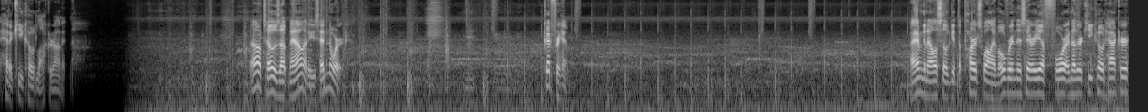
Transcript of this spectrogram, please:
had a key code locker on it. Well, Toe's up now and he's heading to work. Good for him. I am going to also get the parts while I'm over in this area for another key code hacker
